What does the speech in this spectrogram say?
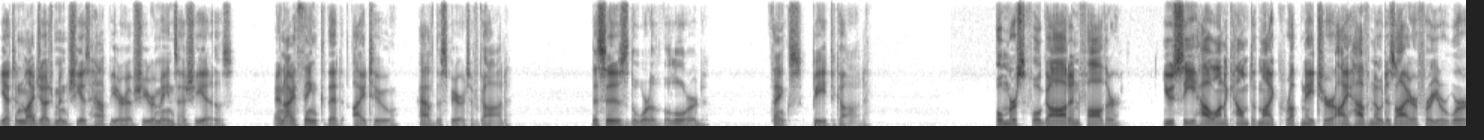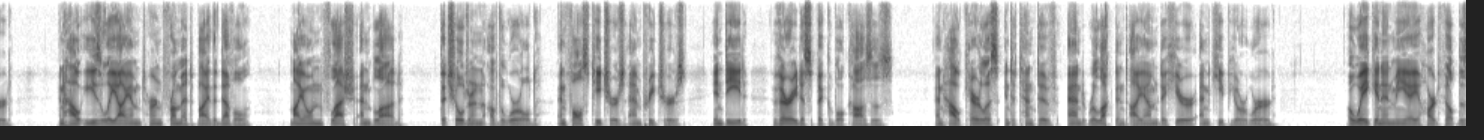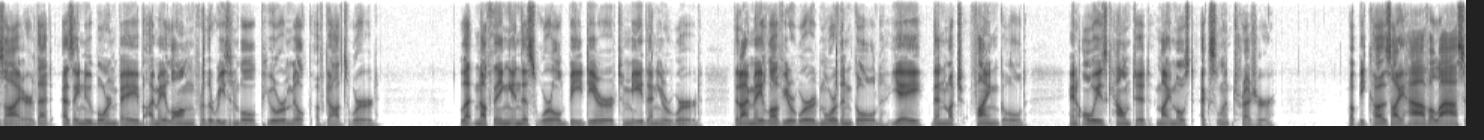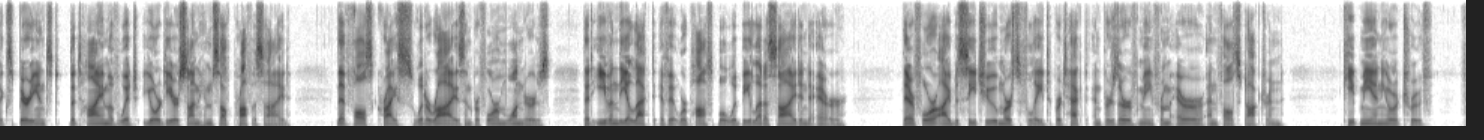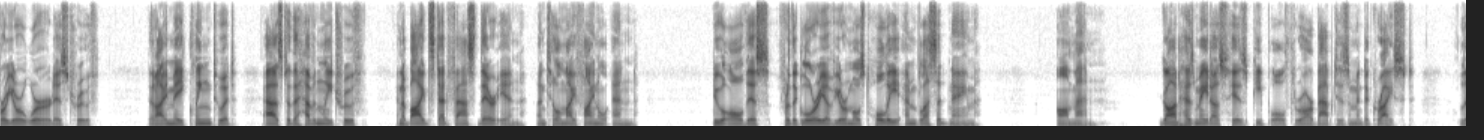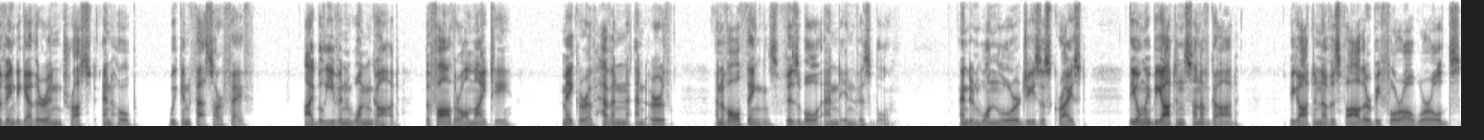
Yet in my judgment, she is happier if she remains as she is, and I think that I too have the Spirit of God. This is the word of the Lord. Thanks be to God. O merciful God and Father, you see how, on account of my corrupt nature, I have no desire for your word, and how easily I am turned from it by the devil, my own flesh and blood, the children of the world, and false teachers and preachers, indeed, very despicable causes and how careless, inattentive, and reluctant I am to hear and keep your word. Awaken in me a heartfelt desire that, as a newborn babe, I may long for the reasonable, pure milk of God's word. Let nothing in this world be dearer to me than your word, that I may love your word more than gold, yea, than much fine gold, and always count it my most excellent treasure but because I have, alas, experienced the time of which your dear Son himself prophesied, that false Christs would arise and perform wonders, that even the elect, if it were possible, would be led aside into error. Therefore I beseech you mercifully to protect and preserve me from error and false doctrine. Keep me in your truth, for your word is truth, that I may cling to it as to the heavenly truth and abide steadfast therein until my final end. Do all this for the glory of your most holy and blessed name. Amen. God has made us his people through our baptism into Christ. Living together in trust and hope, we confess our faith. I believe in one God, the Father Almighty, maker of heaven and earth, and of all things visible and invisible, and in one Lord Jesus Christ, the only begotten Son of God, begotten of his Father before all worlds,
